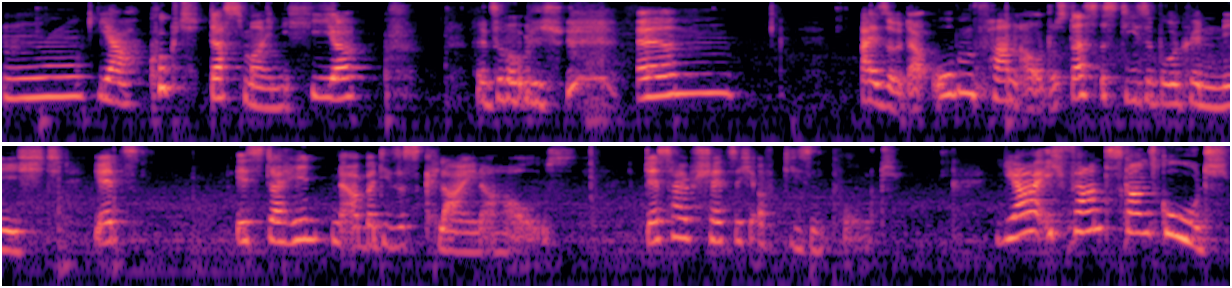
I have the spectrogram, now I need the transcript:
die. Mm, ja, guckt, das meine ich. Hier. Als ob ich. Ähm. Also, da oben fahren Autos. Das ist diese Brücke nicht. Jetzt ist da hinten aber dieses kleine Haus. Deshalb schätze ich auf diesen Punkt. Ja, ich fand es ganz gut.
